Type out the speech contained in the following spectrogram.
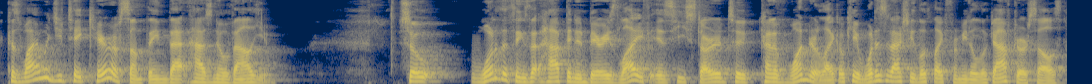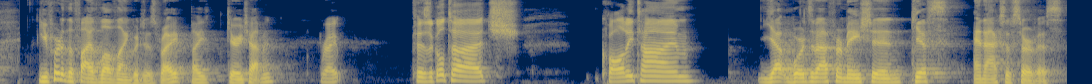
Because why would you take care of something that has no value? So, one of the things that happened in Barry's life is he started to kind of wonder, like, okay, what does it actually look like for me to look after ourselves? You've heard of the five love languages, right? By Gary Chapman? Right. Physical touch, quality time. Yeah, words of affirmation, gifts, and acts of service.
